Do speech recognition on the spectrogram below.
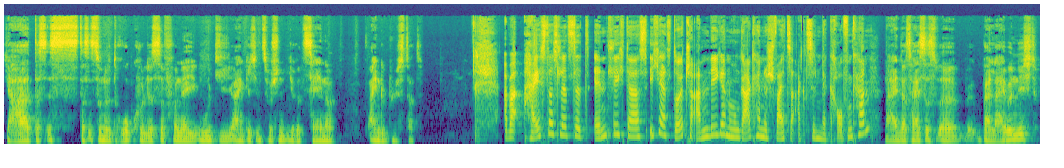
ja, das ist, das ist so eine Drohkulisse von der EU, die eigentlich inzwischen ihre Zähne eingebüßt hat. Aber heißt das letztendlich, dass ich als deutscher Anleger nun gar keine Schweizer Aktien mehr kaufen kann? Nein, das heißt es äh, beileibe nicht.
